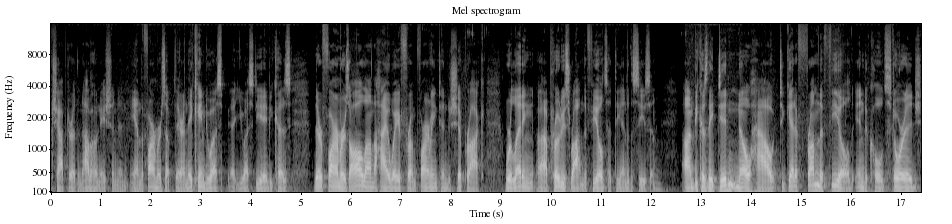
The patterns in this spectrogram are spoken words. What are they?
chapter of the Navajo Nation and, and the farmers up there, and they came to us at USDA because their farmers all on the highway from Farmington to Shiprock were letting uh, produce rot in the fields at the end of the season. Um, because they didn't know how to get it from the field into cold storage,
